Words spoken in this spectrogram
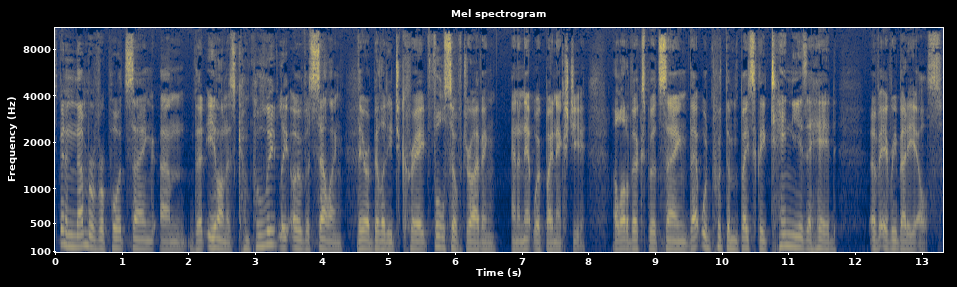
There's been a number of reports saying um, that Elon is completely overselling their ability to create full self driving and a network by next year. A lot of experts saying that would put them basically 10 years ahead of everybody else.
